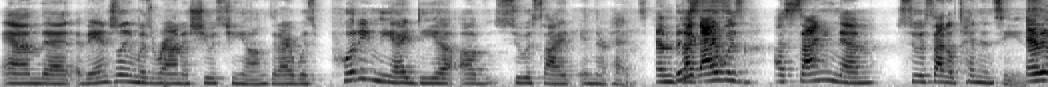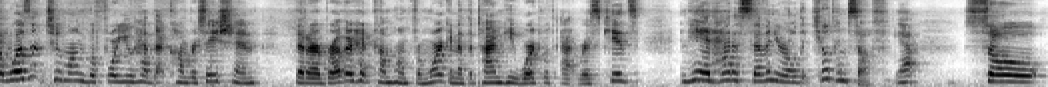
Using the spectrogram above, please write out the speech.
and that Evangeline was around and she was too young, that I was putting the idea of suicide in their heads. and this like I was assigning them suicidal tendencies. And it wasn't too long before you had that conversation that our brother had come home from work, and at the time he worked with at risk kids, and he had had a seven year old that killed himself. Yeah. So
